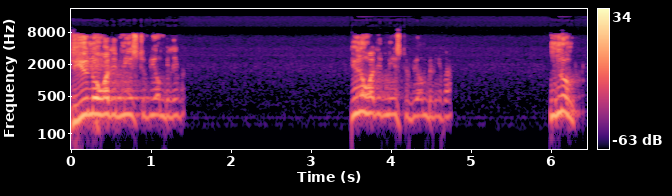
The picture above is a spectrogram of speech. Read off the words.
Do you know what it means to be unbeliever? You know what it means to be unbeliever? No.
